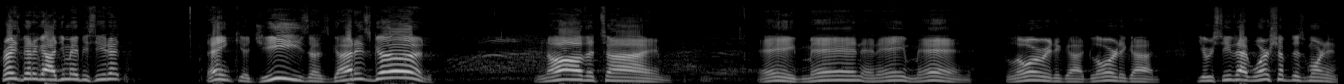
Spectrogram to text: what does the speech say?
Praise be to God. You may be seated. Thank you, Jesus. God is good. And all the time. Amen and amen. Glory to God. Glory to God. Do you receive that worship this morning?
